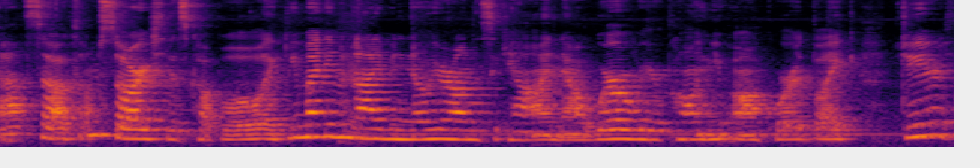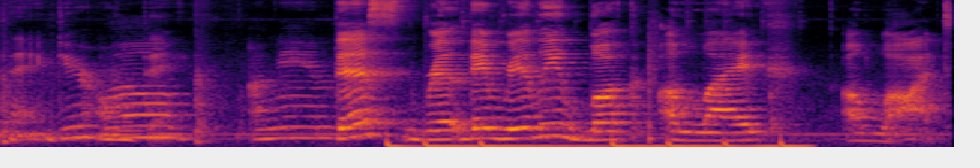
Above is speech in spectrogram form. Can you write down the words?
That sucks. I'm sorry to this couple. Like, you might even not even know you're on this account, and now we're over here calling you awkward. Like, do your thing. Do your own Well, thing. I mean, this re- they really look alike a lot.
